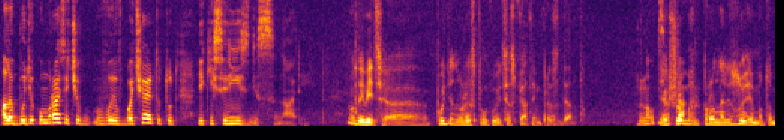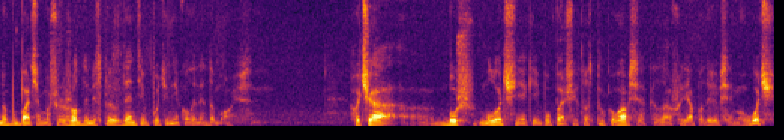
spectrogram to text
але в будь-якому разі, чи ви вбачаєте тут якісь різні сценарії? Ну, дивіться, е, Путін вже спілкується з п'ятим президентом. Ну, це Якщо так. ми проаналізуємо, то ми побачимо, що жодним із президентів Путін ніколи не домовився. Хоча Буш молодший, який перший, хто спілкувався, казав, що я подивився йому в очі,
